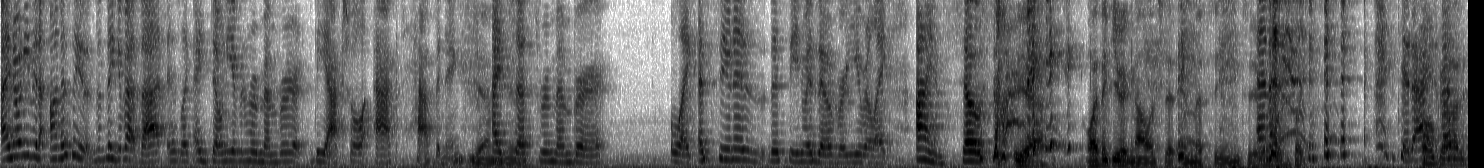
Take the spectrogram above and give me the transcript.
I don't even honestly. The thing about that is like I don't even remember the actual act happening. Yeah, I neither. just remember, like as soon as the scene was over, you were like, "I am so sorry." yeah. Well, I think you acknowledged it in the scene too. and I was just like, did I? Oh, God. That's,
